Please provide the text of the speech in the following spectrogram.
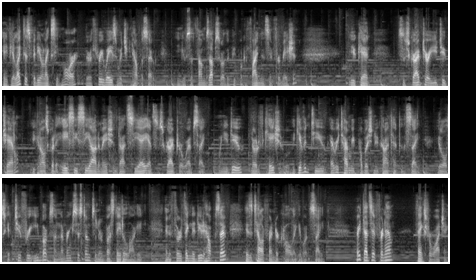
And if you like this video and like to see more, there are three ways in which you can help us out. You can give us a thumbs up so other people can find this information. You can subscribe to our YouTube channel. You can also go to accautomation.ca and subscribe to our website. When you do, notification will be given to you every time we publish new content to the site. You'll also get two free ebooks on numbering systems and robust data logging. And the third thing to do to help us out is to tell a friend or colleague about the site. Alright, that's it for now. Thanks for watching.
